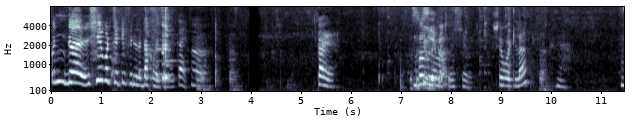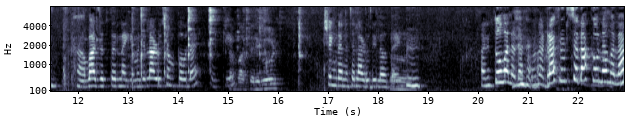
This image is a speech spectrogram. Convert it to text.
पण अं, शेवटच्या टिफिनला दाखवायचं नाही काय? हा. काय आहे? शेवटला शेवट. शेवटला? हा वाजत तर नाहीये म्हणजे लाडू संपवलाय. शेंगदाण्याचा लाडू दिला होता एक. आणि तो वाला दाखव ना. ड्रायफ्रुटचा दाखव ना मला.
